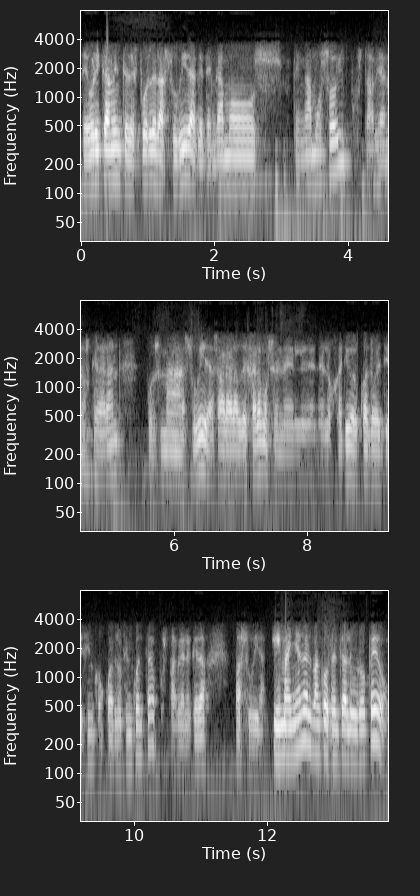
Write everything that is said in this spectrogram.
teóricamente después de la subida que tengamos tengamos hoy pues todavía nos quedarán pues más subidas ahora lo dejaremos en el, en el objetivo del 4.25 o 4.50 pues todavía le queda más subida y mañana el Banco Central Europeo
